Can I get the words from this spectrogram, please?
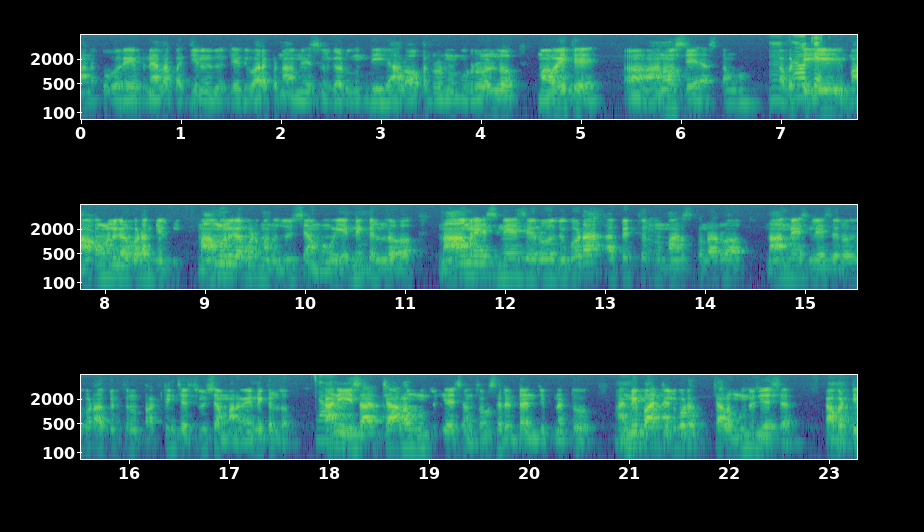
మనకు రేపు నెల పద్దెనిమిదో తేదీ వరకు నామినేషన్ గడువు ఉంది ఆ లోపల రెండు మూడు రోజుల్లో మావైతే అనౌన్స్ చేసేస్తాము. కాబట్టి మామూలుగా కూడా మామూలుగా కూడా మనం చూసాము ఎన్నికల్లో నామినేషన్ వేసే రోజు కూడా అభ్యర్థులను మారుస్తున్నారు. నామినేషన్ వేసే రోజు కూడా అభ్యర్థులను ప్రకటించేది చూసాం మనం ఎన్నికల్లో. కానీ ఈసారి చాలా ముందు చేశాం. తులసిరెడ్డి అని చెప్పినట్టు అన్ని పార్టీలు కూడా చాలా ముందు చేశారు. కాబట్టి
